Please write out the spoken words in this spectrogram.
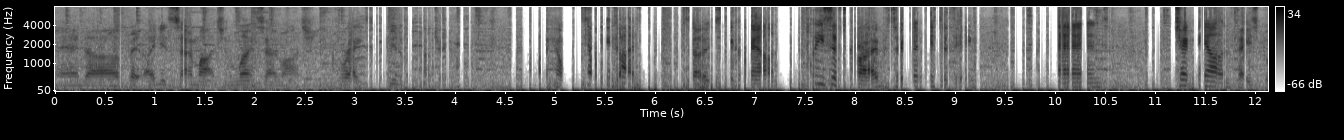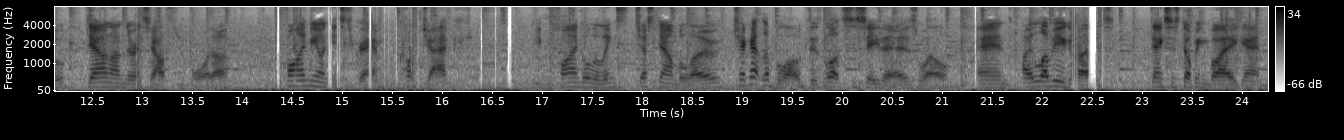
and uh, but I did so much and learned so much. Great, check me out on Facebook, Down Under and South of the Border. Find me on Instagram, Cockjack. You can find all the links just down below. Check out the blog, there's lots to see there as well. And I love you guys. Thanks for stopping by again.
